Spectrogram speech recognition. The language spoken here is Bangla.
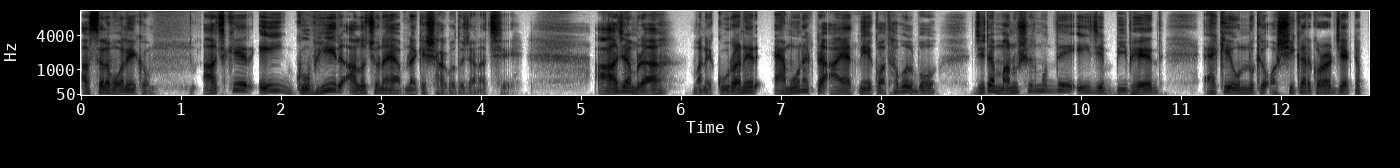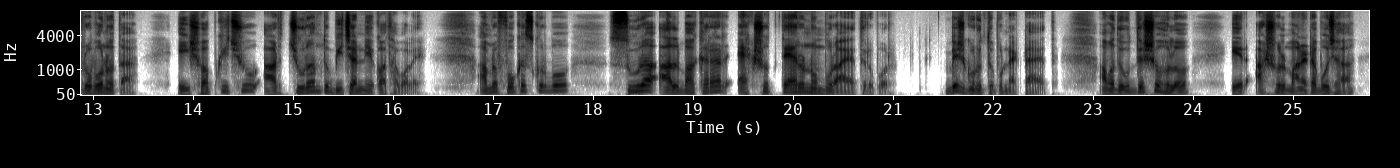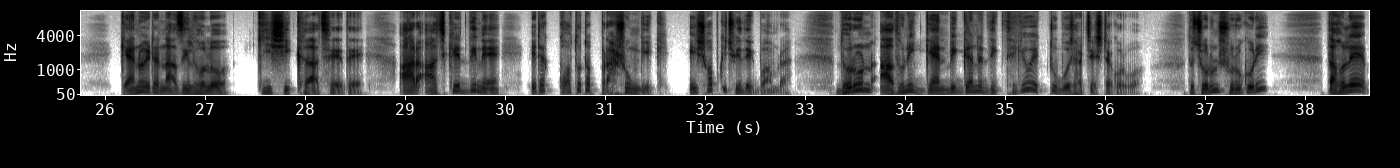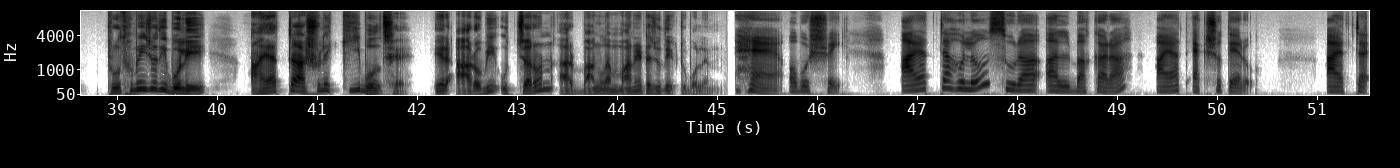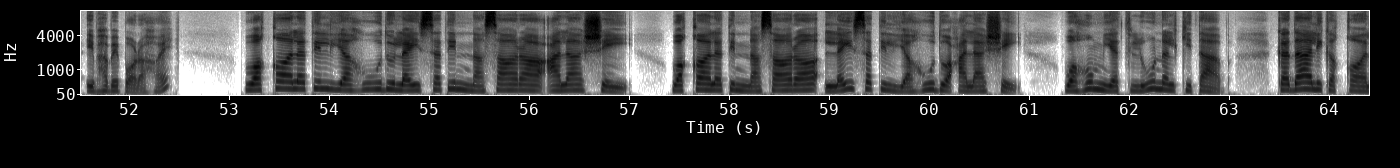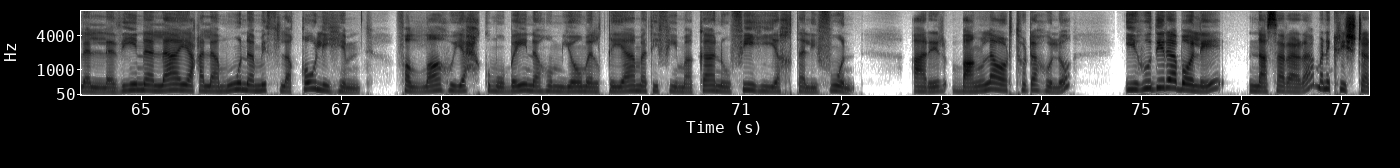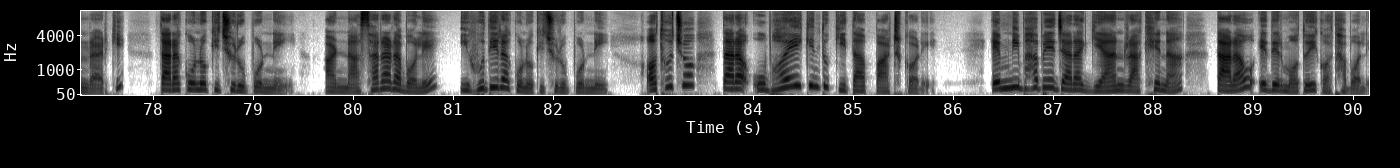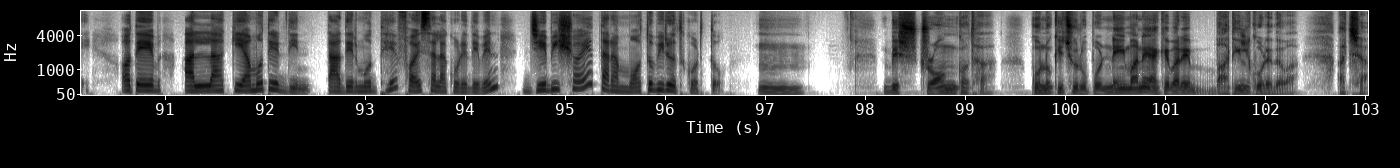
আসসালামু আলাইকুম। আজকের এই গভীর আলোচনায় আপনাকে স্বাগত জানাচ্ছি। আজ আমরা মানে কোরআনের এমন একটা আয়াত নিয়ে কথা বলব, যেটা মানুষের মধ্যে এই যে বিভেদ, একে অন্যকে অস্বীকার করার যে একটা প্রবণতা, এই সব কিছু আর চূড়ান্ত বিচার নিয়ে কথা বলে। আমরা ফোকাস করব সুরা আল বাকারার একশো তেরো নম্বর আয়াতের উপর। বেশ গুরুত্বপূর্ণ একটা আয়াত। আমাদের উদ্দেশ্য হল, এর আসল মানেটা বোঝা, কেন এটা নাজিল হলো কি শিক্ষা আছে এতে? আর আজকের দিনে এটা কতটা প্রাসঙ্গিক? এই সব কিছুই দেখব আমরা। ধরুন, আধুনিক জ্ঞানবিজ্ঞানের দিক থেকেও একটু বোঝার চেষ্টা করব। তো চলুন শুরু করি। তাহলে প্রথমেই যদি বলি, আয়াতটা আসলে কি বলছে? এর আরবি উচ্চারণ আর বাংলা মানেটা যদি একটু বলেন। হ্যাঁ অবশ্যই। আয়াতটা হল সুরা আল বাকারা আয়াত একশো তেরো। আয়াতটা এভাবে পড়া হয়। ওয়াকালাতিল ইয়াহুদু লাইসাতিন নাসারা আলা সেই ওয়াকালাতিন নাসারা লাইসাতিল ইয়াহুদু আলা সেই ওয়াহুম ইয়াতলুন আল কিতাব كذلك قال الذين لا يعلمون مثل قولهم فالله يحكم بينهم يوم القيامة فيما كانوا فيه يختلفون আর এর বাংলা অর্থটা হল ইহুদিরা বলে নাসারারা মানে খ্রিস্টানরা আর কি তারা কোনো কিছুর উপর নেই আর নাসারারা বলে ইহুদিরা কোনো কিছুর উপর নেই অথচ তারা উভয়েই কিন্তু কিতাব পাঠ করে এমনিভাবে যারা জ্ঞান রাখে না, তারাও এদের মতোই কথা বলে। অতএব আল্লাহ কেয়ামতের দিন তাদের মধ্যে ফয়সালা করে দেবেন যে বিষয়ে তারা মতবিরোধ করত। বেশ স্ট্রং কথা। কোনো কিছুর উপর নেই মানে একেবারে বাতিল করে দেওয়া। আচ্ছা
